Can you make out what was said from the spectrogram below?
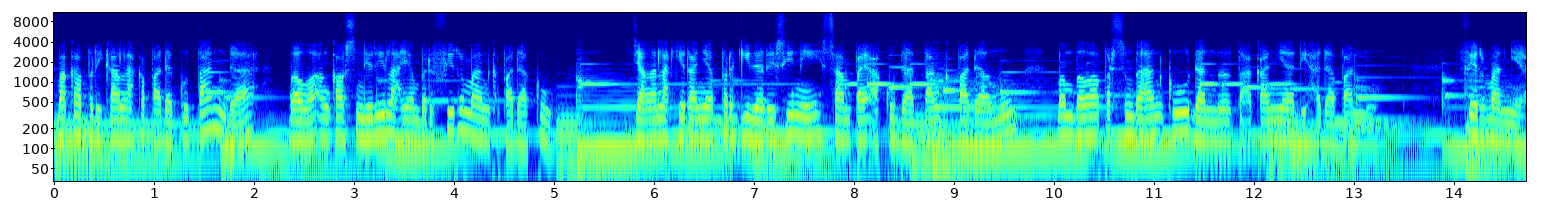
maka berikanlah kepadaku tanda bahwa engkau sendirilah yang berfirman kepadaku. Janganlah kiranya pergi dari sini sampai aku datang kepadamu membawa persembahanku dan meletakkannya di hadapanmu. Firmannya,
